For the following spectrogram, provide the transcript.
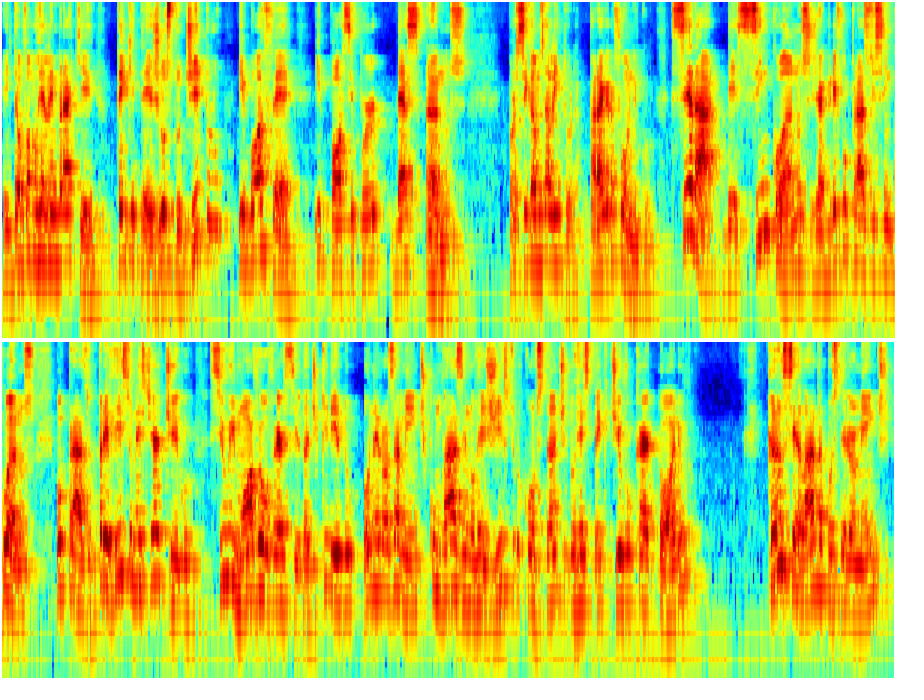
Então vamos relembrar aqui: tem que ter justo título e boa-fé, e posse por 10 anos. Prossigamos a leitura. Parágrafo único. Será de 5 anos, já grifo o prazo de 5 anos, o prazo previsto neste artigo, se o imóvel houver sido adquirido onerosamente com base no registro constante do respectivo cartório, cancelada posteriormente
